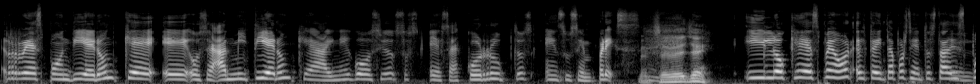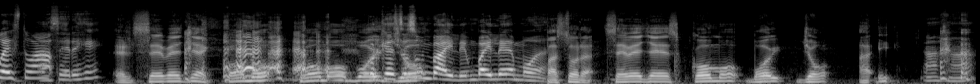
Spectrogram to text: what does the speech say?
respondieron que, eh, o sea, admitieron que hay negocios, o sea, corruptos en sus empresas. El CBY. Y lo que es peor, el 30% está dispuesto a... ¿CRG? El CBY. ¿Cómo, cómo voy Porque eso yo? es un baile, un baile de moda. Pastora, CBY es cómo voy yo ahí. Ajá,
